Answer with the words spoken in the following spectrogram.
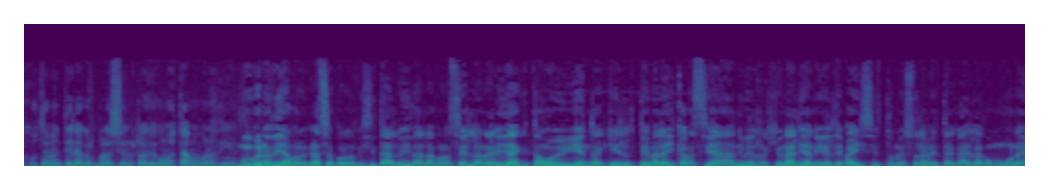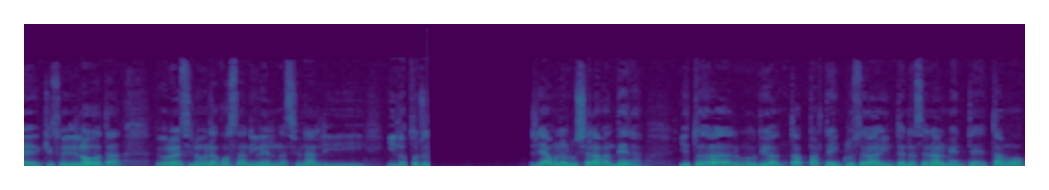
justamente de la corporación. Claudio, ¿cómo está? Muy buenos días. Muy buenos días, bueno, gracias por visitarlo y darle a conocer la realidad que estamos viviendo aquí en el tema de la discapacidad a nivel regional y a nivel de país. Esto no es solamente acá en la comuna que soy de Lota, de Coronel, sino una cosa a nivel nacional. Y, y nosotros llevamos la lucha a la bandera y esto es reproducido en todas partes, incluso internacionalmente estamos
